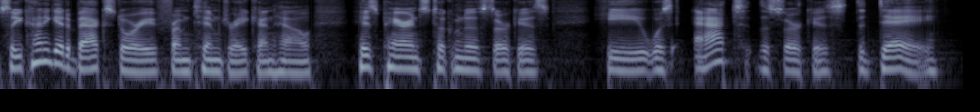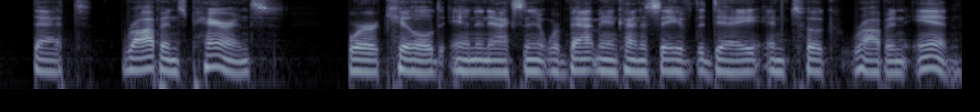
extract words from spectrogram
So you kind of get a backstory from Tim Drake on how his parents took him to the circus. He was at the circus the day that Robin's parents were killed in an accident where Batman kind of saved the day and took Robin in.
